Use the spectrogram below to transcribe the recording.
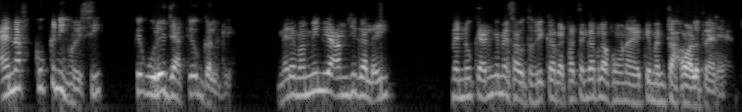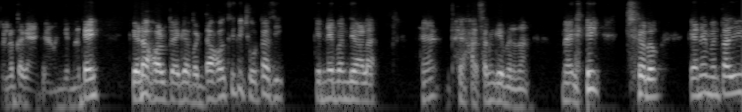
ਐਨਫ ਕੁੱਕ ਨਹੀਂ ਹੋਏ ਸੀ ਤੇ ਉਰੇ ਜਾ ਕੇ ਉਹ ਗਲ ਗਏ ਮੇਰੇ ਮੰਮੀ ਦੀ ਆਮ ਜੀ ਗੱਲ ਆਈ ਮੈਨੂੰ ਕਹਿਣਗੇ ਮੈਂ ਸਾਊਥ ਅਫਰੀਕਾ ਬੈਠਾ ਚੰਗਾ ਭਲਾ ਫੋਨ ਆਇਆ ਕਿ ਮੈਨੂੰ ਤਾਂ ਹਾਲ ਪੈ ਰਿਹਾ ਪਹਿਲਾਂ ਤਾਂ ਕਹਿ ਕਹਿਣਗੇ ਮੈਂ ਕਿਹਾ ਕਿਹੜਾ ਹਾਲ ਪੈ ਗਿਆ ਵੱਡਾ ਹਾਲ ਸੀ ਕਿ ਛੋਟਾ ਸੀ ਕਿੰਨੇ ਬੰਦੇ ਵਾਲਾ ਹੈ ਫਿਰ ਹੱਸਣਗੇ ਮੇਰੇ ਨਾਲ ਮੈਂ ਕਿਹਾ ਚਲੋ ਕਹਿੰਦੇ ਮੈਨੂੰ ਤਾਂ ਜੀ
